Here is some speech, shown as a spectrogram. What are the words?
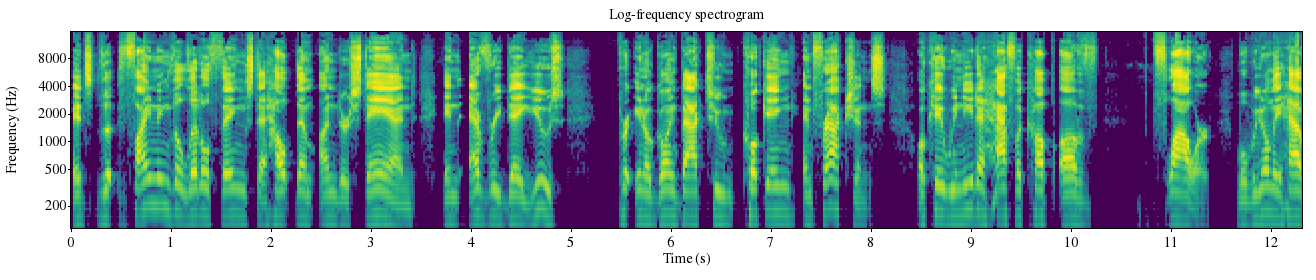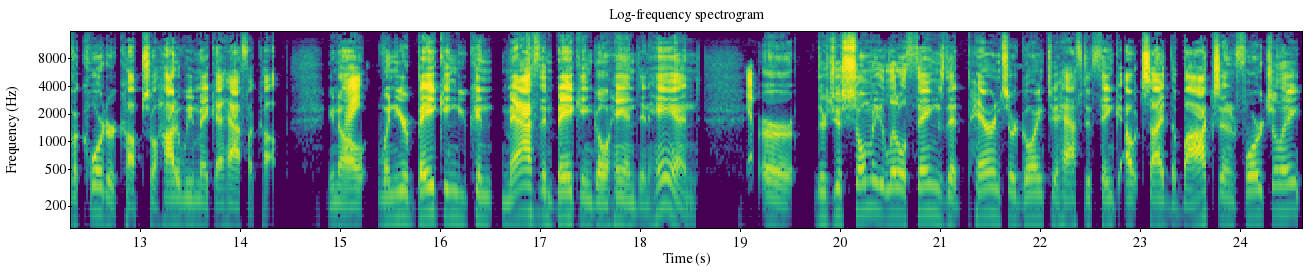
It's the finding the little things to help them understand in everyday use. You know, going back to cooking and fractions. Okay, we need a half a cup of flour. Well, we only have a quarter cup, so how do we make a half a cup? You know, right. when you're baking, you can math and baking go hand in hand. Yep. Or there's just so many little things that parents are going to have to think outside the box. And unfortunately,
